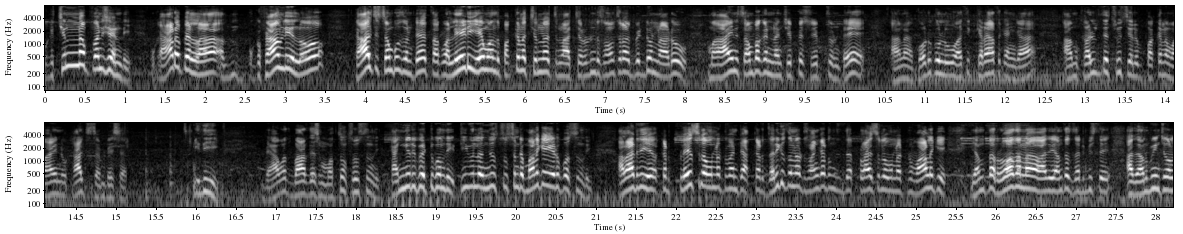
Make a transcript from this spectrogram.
ఒక చిన్న మనిషి అండి ఒక ఆడపిల్ల ఒక ఫ్యామిలీలో కాల్చి చంపుతుంటే తక్కువ లేడీ ఏమందు పక్కన చిన్న నా రెండు సంవత్సరాల బిడ్డ ఉన్నాడు. మా ఆయన చంపకండి అని చెప్పేసి చెప్తుంటే ఆయన కొడుకులు అతి కిరాతకంగా ఆమె కళ్ళుతే చూసి పక్కన ఆయన కాల్చి చంపేశారు. ఇది యావత్ భారతదేశం మొత్తం చూస్తుంది. కన్నీరు పెట్టుకుంది. టీవీలో న్యూస్ చూస్తుంటే మనకే ఏడుపు వస్తుంది. అలాంటిది అక్కడ ప్లేస్లో ఉన్నటువంటి అక్కడ జరుగుతున్నట్టు సంఘటన ప్లేస్లో ఉన్నటువంటి వాళ్ళకి ఎంత రోదన అది ఎంత జరిపిస్తే అది అనుభవించే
